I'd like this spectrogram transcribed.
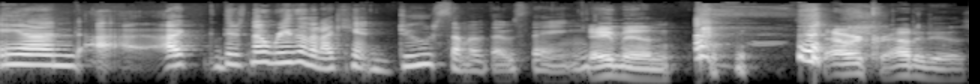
and I, I, there's no reason that I can't do some of those things. Amen. sauerkraut it is.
